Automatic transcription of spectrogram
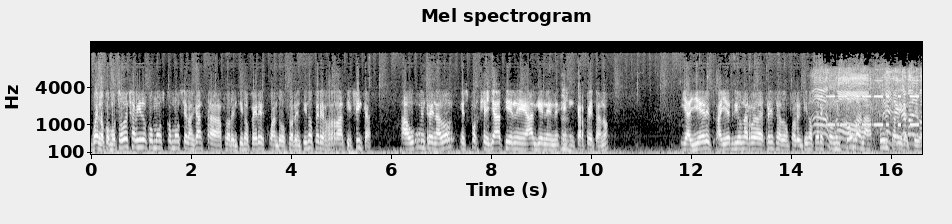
Bueno, como todo es sabido cómo, cómo se las gasta Florentino Pérez, cuando Florentino Pérez ratifica a un entrenador es porque ya tiene a alguien en, en carpeta, ¿no? Y ayer, ayer dio una rueda de prensa don Florentino Pérez con toda la junta directiva.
